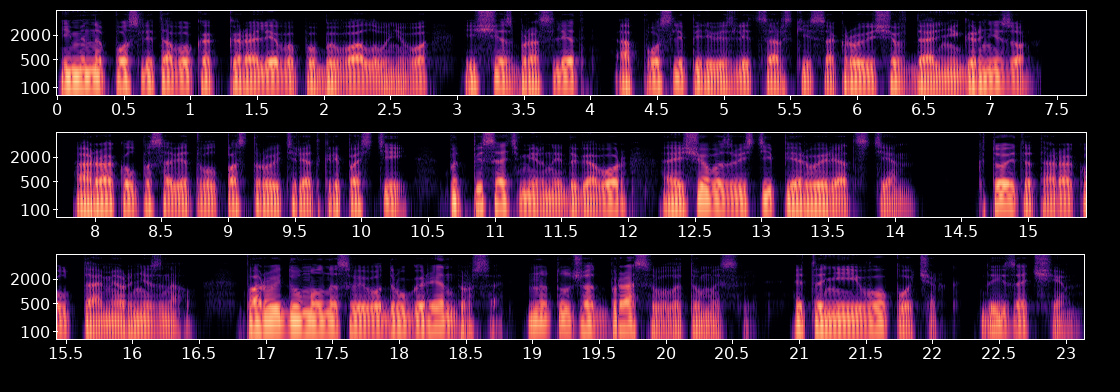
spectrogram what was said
Именно после того, как королева побывала у него, исчез браслет, а после перевезли царские сокровища в дальний гарнизон. Оракул посоветовал построить ряд крепостей, подписать мирный договор, а еще возвести первый ряд стен. Кто этот оракул, Тамер не знал. Порой думал на своего друга Рендурса, но тут же отбрасывал эту мысль. Это не его почерк, да и зачем?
